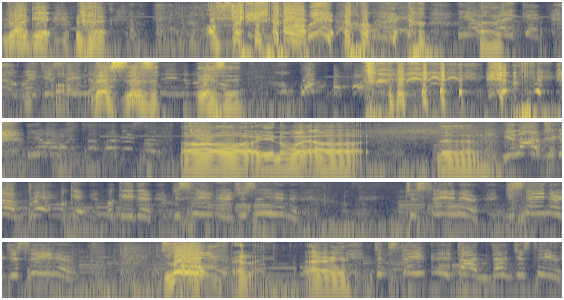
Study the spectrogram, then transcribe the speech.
Block it! Block. Oh, freak! No! No! no. Yo, break it. Wait, just. This, this, Stay in the this. What the fuck? Yo, what the fuck is that? Uh, you know what? Uh, there, there. You know, I'm just gonna break. Okay, okay, there. Just stay in there. Just stay in there. Just stay in there. Just stay in there. Just stay in there. No! Oh yeah. Just stay in there. Done. Done. Just stay here.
